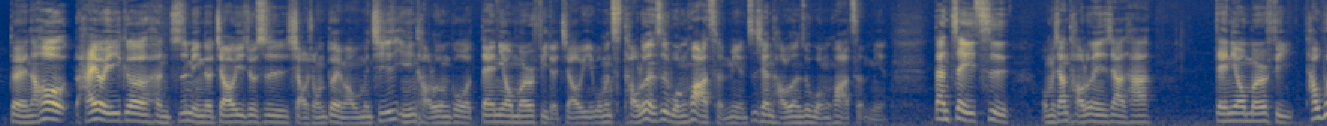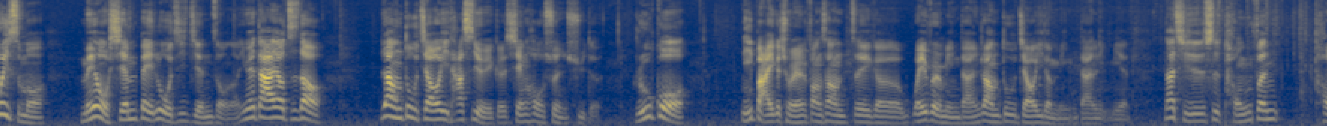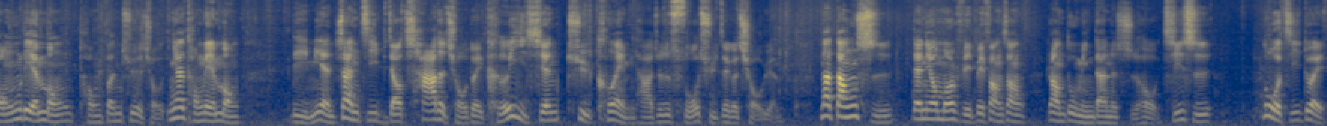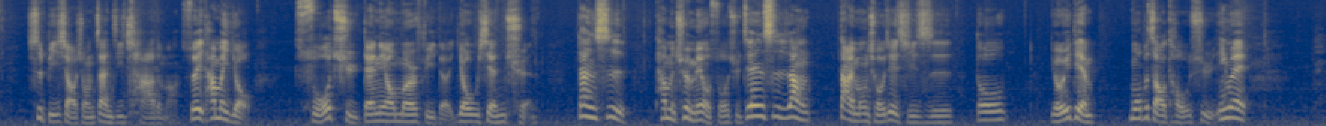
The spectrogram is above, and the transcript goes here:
对，然后还有一个很知名的交易就是小熊队嘛。我们其实已经讨论过 Daniel Murphy 的交易，我们讨论的是文化层面，之前讨论的是文化层面，但这一次我们想讨论一下他 Daniel Murphy 他为什么没有先被洛基捡走呢？因为大家要知道，让渡交易它是有一个先后顺序的。如果你把一个球员放上这个 waiver 名单，让渡交易的名单里面，那其实是同分同联盟同分区的球，应该同联盟。里面战绩比较差的球队可以先去 claim 他，就是索取这个球员。那当时 Daniel Murphy 被放上让渡名单的时候，其实洛基队是比小熊战绩差的嘛，所以他们有索取 Daniel Murphy 的优先权，但是他们却没有索取这件事，让大联盟球界其实都有一点摸不着头绪，因为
